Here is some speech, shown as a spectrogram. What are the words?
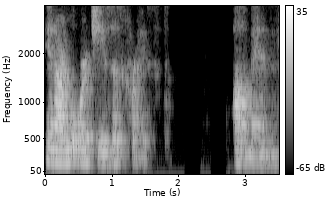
in our Lord Jesus Christ. Amen.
